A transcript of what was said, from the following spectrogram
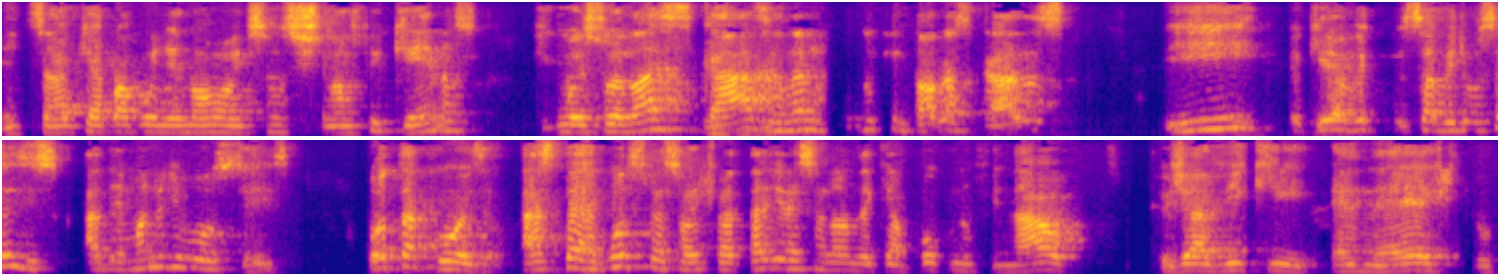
a gente sabe que a Papunia normalmente são sistemas pequenos, que começou nas casas, uhum. né, no quintal das casas, e eu queria ver, saber de vocês isso, a demanda de vocês. Outra coisa, as perguntas, pessoal, a gente vai estar direcionando daqui a pouco no final. Eu já vi que Ernesto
